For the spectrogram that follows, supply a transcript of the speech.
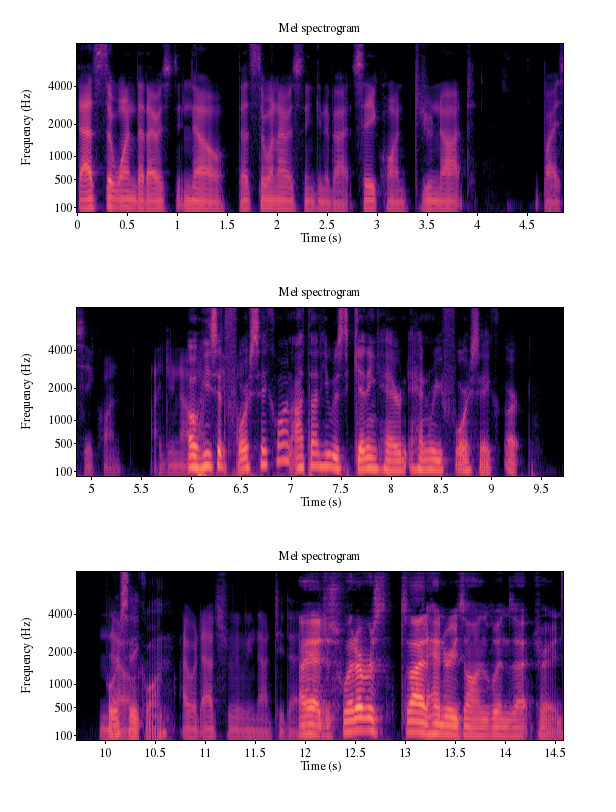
that's the one that I was no, that's the one I was thinking about. Saquon, do not buy Saquon. I do not. Oh, he said Saquon. for Saquon. I thought he was getting Henry for Saquon or for No, Saquon. I would absolutely not do that. oh yeah, just whatever side Henry's on wins that trade.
